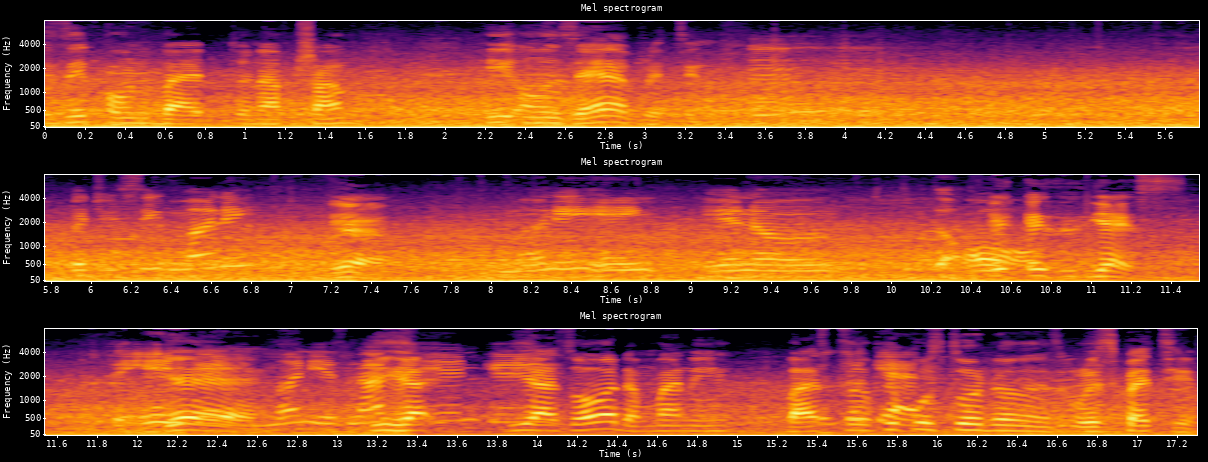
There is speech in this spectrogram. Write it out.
Is it owned by Donald Trump? He owns everything. -hmm. But you see, money, Yeah. money ain't, you know, the all. It- it- yes. the end yeah. game. Money is not he, the ha- end game. he has all the money, but But still people still don't respect him.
